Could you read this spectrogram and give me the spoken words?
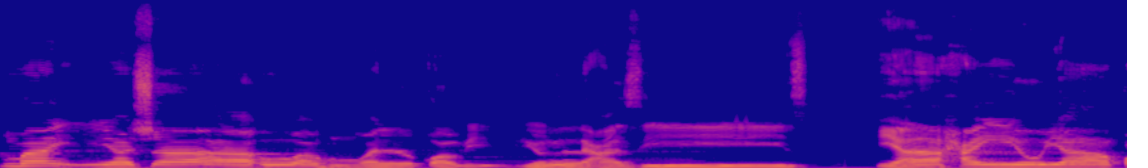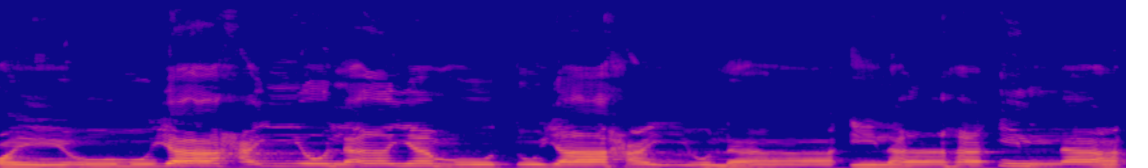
من يشاء وهو القوي العزيز. يا حي يا قيوم يا حي لا يموت يا حي لا إله إلا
